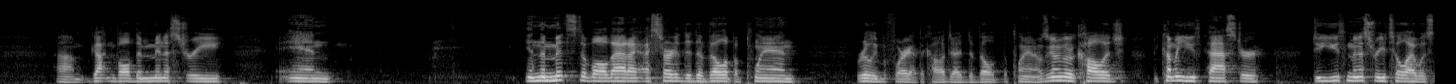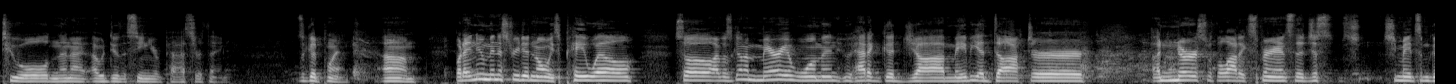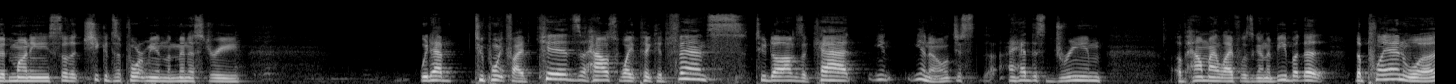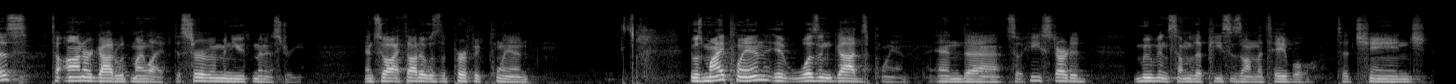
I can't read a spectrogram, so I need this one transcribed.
um, got involved in ministry, and in the midst of all that, I, I, started to develop a plan. Really, before I got to college, I developed the plan. I was going to go to college, become a youth pastor, do youth ministry until I was too old, and then I, I would do the senior pastor thing. Was a good plan. Um, but I knew ministry didn't always pay well, so I was going to marry a woman who had a good job, maybe a doctor a nurse with a lot of experience that just she made some good money so that she could support me in the ministry. We'd have 2.5 kids, a house, white picket fence, two dogs, a cat. You, you know, just I had this dream of how my life was going to be. But the, the plan was to honor God with my life, to serve Him in youth ministry. And so I thought it was the perfect plan. It was my plan, it wasn't God's plan. And uh, so He started moving some of the pieces on the table to change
